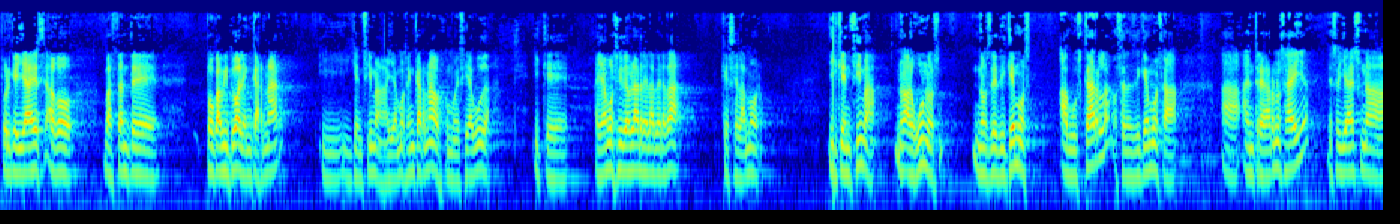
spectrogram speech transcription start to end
porque ya es algo bastante poco habitual encarnar y, y que encima hayamos encarnados, como decía Buda, y que hayamos oído hablar de la verdad, que es el amor, y que encima algunos nos dediquemos a buscarla, o sea, nos dediquemos a, entregarnos a ella, eso ya es una,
